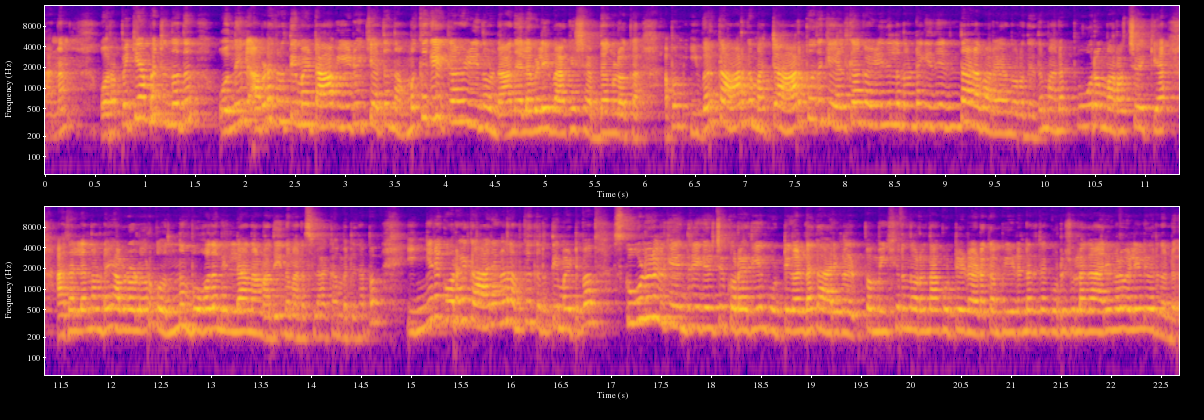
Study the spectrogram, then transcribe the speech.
കാരണം ഉറപ്പിക്കാൻ പറ്റുന്നത് ഒന്നിൽ അവിടെ കൃത്യമായിട്ട് ആ വീഡിയോയ്ക്കകത്ത് നമുക്ക് കേൾക്കാൻ കഴിയുന്നുണ്ട് ആ നിലവിളി ബാക്കി ശബ്ദങ്ങളൊക്കെ. അപ്പം ഇവർക്ക് ആർക്കും മറ്റാർക്കും അത് കേൾക്കാൻ കഴിയുന്നില്ലെന്നുണ്ടെങ്കിൽ ഇത് എന്താണ് പറയാന്ന് പറഞ്ഞത്? ഇത് മനഃപൂർവം മറച്ചു വെക്കുക. അതല്ലെന്നുണ്ടെങ്കിൽ അവിടെ ഉള്ളവർക്ക് ഒന്നും ബോധമില്ല എന്നാണ് അതിൽ നിന്ന് മനസ്സിലാക്കാൻ പറ്റുന്നത്. അപ്പം ഇങ്ങനെ കുറേ കാര്യങ്ങൾ നമുക്ക് കൃത്യമായിട്ട് ഇപ്പം സ്കൂളുകൾ കേന്ദ്രീകരിച്ച് കുറേയധികം കുട്ടികളുടെ കാര്യങ്ങൾ ഇപ്പം മിഹിർ എന്ന് പറയുന്ന ആ കുട്ടിയുടെ അടക്കം പീഡനത്തിനെ കുറിച്ചുള്ള കാര്യങ്ങൾ വെളിയിൽ വരുന്നുണ്ട്.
